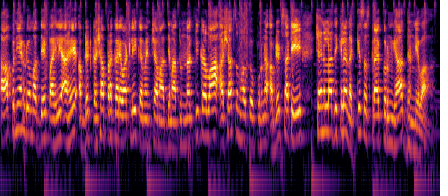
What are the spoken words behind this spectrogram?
आपण या व्हिडिओमध्ये पाहिली आहे. अपडेट कशा प्रकारे वाटली? कमेंटच्या माध्यमातून नक्की कळवा. अशाच महत्त्वपूर्ण अपडेटसाठी चॅनलला देखील नक्की सबस्क्राईब करून घ्या. धन्यवाद.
